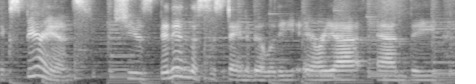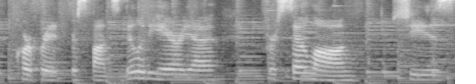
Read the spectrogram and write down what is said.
experience. She's been in the sustainability area and the corporate responsibility area for so long. She's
